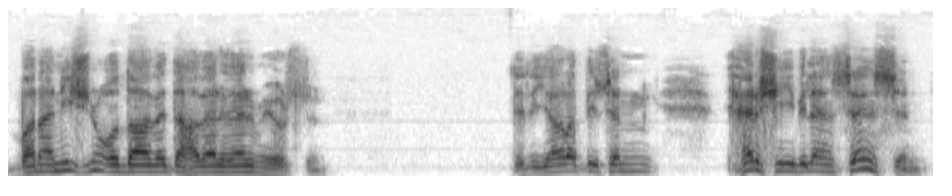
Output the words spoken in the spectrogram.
Bana niçin o davete haber vermiyorsun? Dedi ya Rabbi senin her şeyi bilen sensin.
